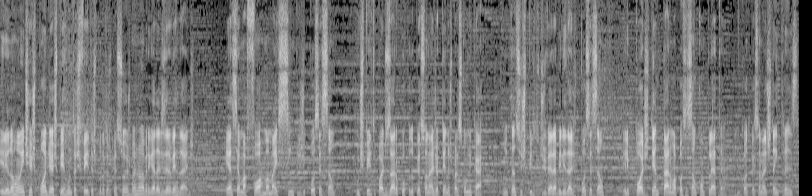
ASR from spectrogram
Ele normalmente responde às perguntas feitas por outras pessoas, mas não é obrigado a dizer a verdade. Essa é uma forma mais simples de possessão o espírito pode usar o corpo do personagem apenas para se comunicar. No entanto, se o espírito tiver a habilidade de possessão, ele pode tentar uma possessão completa, enquanto o personagem está em transe.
